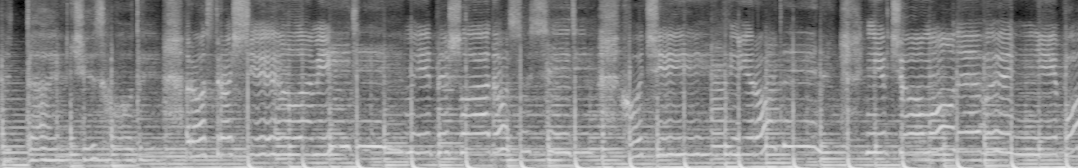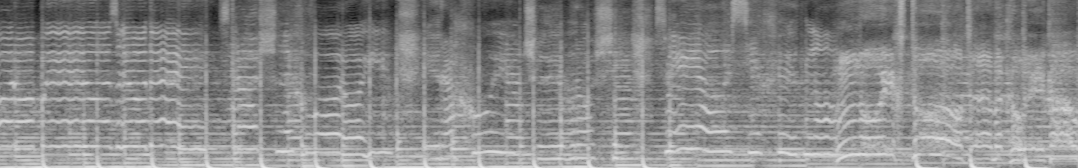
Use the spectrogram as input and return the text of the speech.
питаючи згоди, розтрощила мій дім і пішла до сусідів, гроші, сміялась їх хитно. Ну і хто тебе кликав?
